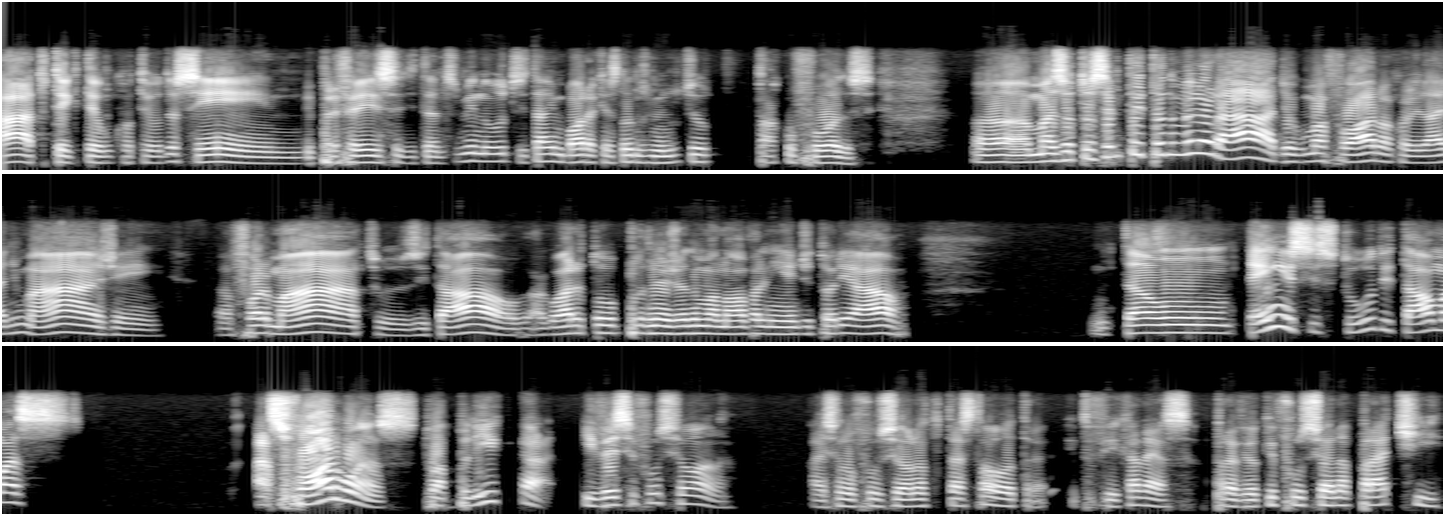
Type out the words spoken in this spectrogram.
ah, tu tem que ter um conteúdo assim, de preferência de tantos minutos e tal, embora a questão dos minutos eu taco foda-se. Uh, mas eu estou sempre tentando melhorar de alguma forma a qualidade de imagem, uh, formatos e tal. Agora eu estou planejando uma nova linha editorial. Então, tem esse estudo e tal, mas as fórmulas tu aplica e vê se funciona. Aí se não funciona, tu testa outra e tu fica nessa para ver o que funciona para ti.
